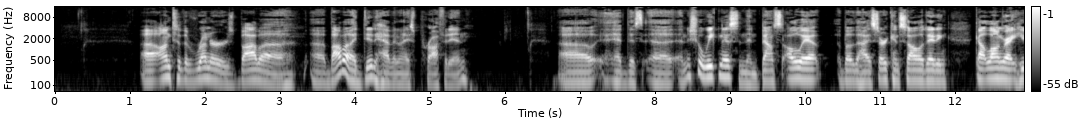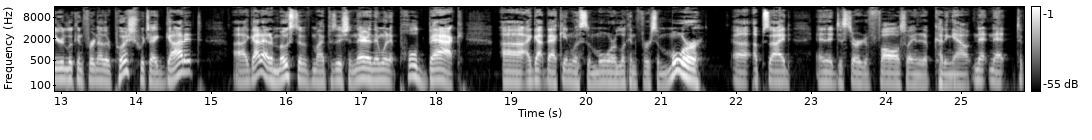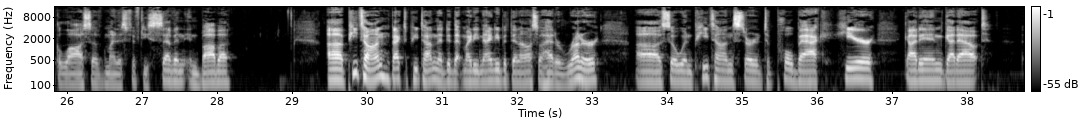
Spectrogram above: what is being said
Uh, onto the runners, Baba. Uh, Baba, I did have a nice profit in. Uh, had this uh, initial weakness and then bounced all the way up above the high. Started consolidating. Got long right here, looking for another push, which I got it. I got out of most of my position there, and then when it pulled back, uh, I got back in with some more, looking for some more uh, upside and it just started to fall. So I ended up cutting out. Net net took a loss of minus 57 in Baba. Uh, Piton, back to Piton. I did that mighty 90, but then I also had a runner. Uh, so when Piton started to pull back here, got in, got out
